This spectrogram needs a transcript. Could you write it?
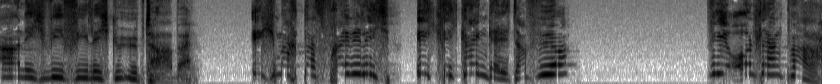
gar nicht, wie viel ich geübt habe. Ich mache das freiwillig. Ich kriege kein Geld dafür. Wie undankbar.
